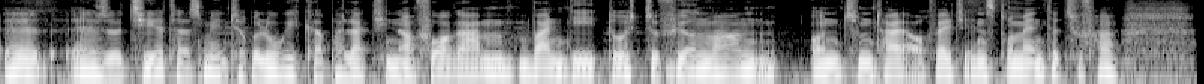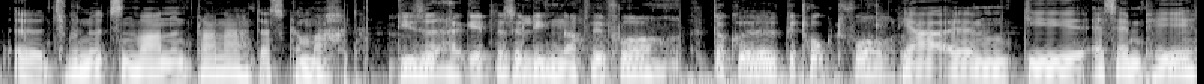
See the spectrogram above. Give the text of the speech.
äh, äh, Societas Meteorologica Palatina Vorgaben, wann die durchzuführen waren und zum Teil auch welche Instrumente zu, äh, zu benutzen waren und Planer hat das gemacht. Diese Ergebnisse liegen nach wie vor äh, gedruckt vor. Oder? Ja, ähm, die SMP,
